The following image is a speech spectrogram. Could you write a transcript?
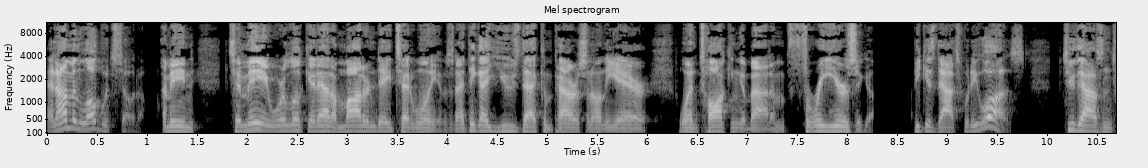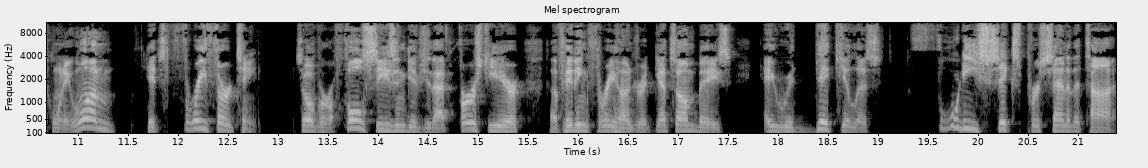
And I'm in love with Soto. I mean, to me, we're looking at a modern day Ted Williams. And I think I used that comparison on the air when talking about him three years ago because that's what he was. 2021 hits 313. So over a full season gives you that first year of hitting 300, gets on base a ridiculous 46% of the time.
